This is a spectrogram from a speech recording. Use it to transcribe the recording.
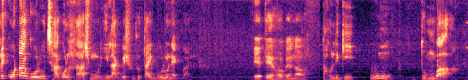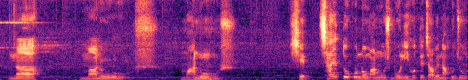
আরে কটা গরু ছাগল হাঁস মুরগি লাগবে শুধু তাই বলুন একবার? এতে হবে না। তাহলে কি উট দুম্বা? না মানুষ। মানুষ? স্বেচ্ছায় তো কোনো মানুষ বলি হতে চাবে না হুজুর।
